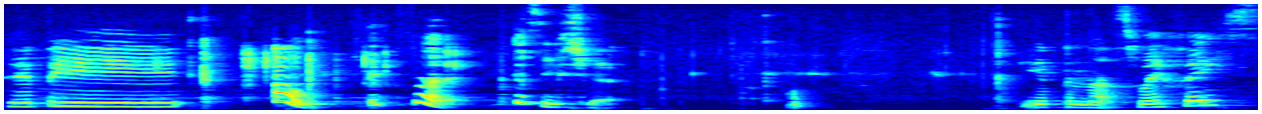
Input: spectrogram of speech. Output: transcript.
Maybe, oh, it's that, easy ship. Yep, and that's my face.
